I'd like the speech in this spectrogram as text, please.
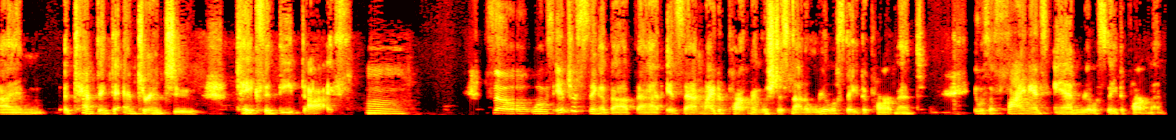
I'm attempting to enter into takes a deep dive. Mm. So what was interesting about that is that my department was just not a real estate department. It was a finance and real estate department.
